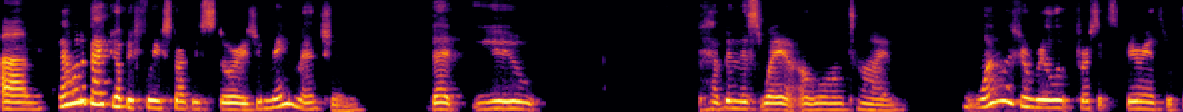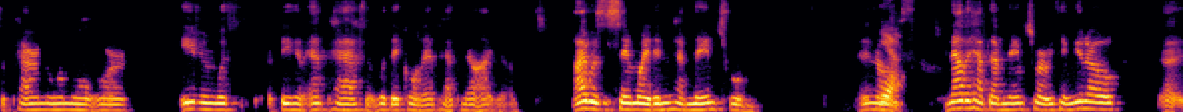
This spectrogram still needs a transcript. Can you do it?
Um, I want to back you up before you start these stories. You may mention that you have been this way a long time. When was your real first experience with the paranormal or even with being an empath or what they call an empath now? I know. I was the same way. They didn't have names for them. I didn't know yes now they have to have names for everything. You know, uh,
